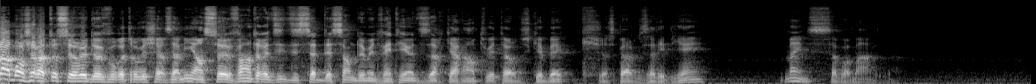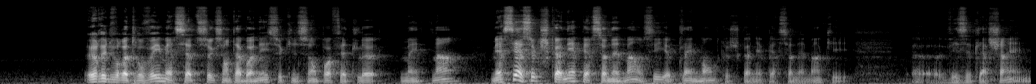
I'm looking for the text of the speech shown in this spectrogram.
Alors bonjour à tous, heureux de vous retrouver chers amis en ce vendredi 17 décembre 2021, 10h48 heure du Québec. J'espère que vous allez bien, même si ça va mal. Heureux de vous retrouver, merci à tous ceux qui sont abonnés, ceux qui ne sont pas, faites-le maintenant. Merci à ceux que je connais personnellement aussi, il y a plein de monde que je connais personnellement qui euh, visitent la chaîne,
